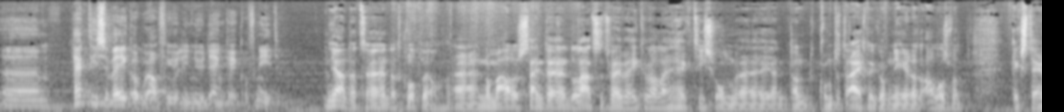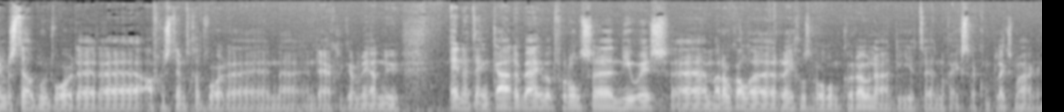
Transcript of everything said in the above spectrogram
Ehm, hectische week ook wel voor jullie nu, denk ik, of niet? Ja, dat, dat klopt wel. normaal zijn de, de, laatste twee weken wel hectisch. Om, dan komt het eigenlijk op neer dat alles wat extern besteld moet worden... afgestemd gaat worden en, en dergelijke. Maar ja, nu en het NK erbij, wat voor ons uh, nieuw is. Uh, maar ook alle regels rondom corona die het uh, nog extra complex maken.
